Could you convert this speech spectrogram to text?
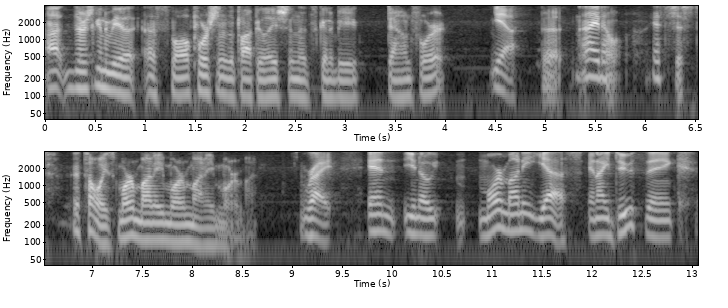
uh, there's going to be a, a small portion of the population that's going to be down for it, Yeah. but I don't. It's just, it's always more money, more money, more money. Right. And, you know, more money, yes. And I do think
